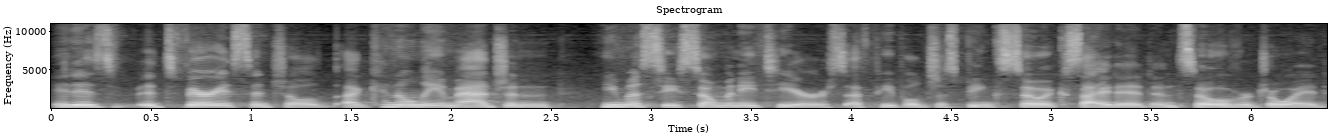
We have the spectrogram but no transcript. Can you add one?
it is it's very essential. I can only imagine you must see so many tears of people just being so excited and so overjoyed.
